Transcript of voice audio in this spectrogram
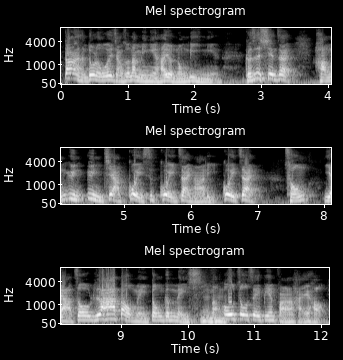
当然，很多人会想说，那明年还有农历年。可是现在航运运价贵是贵在哪里？贵在从亚洲拉到美东跟美西嘛。欧洲这边反而还好，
